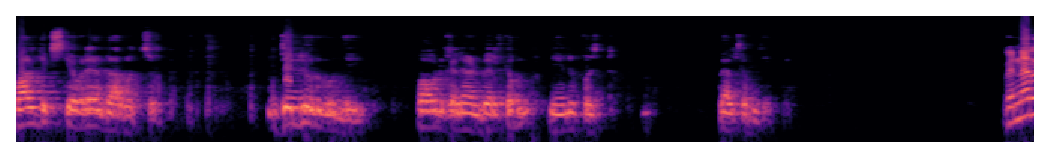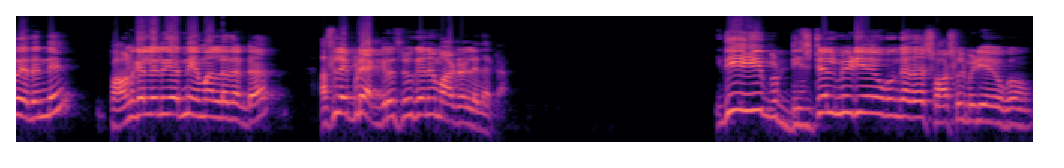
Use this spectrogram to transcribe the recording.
పాలిటిక్స్కి ఎవరైనా రావచ్చు. జెన్యున్గా ఉంది. పవన్ కళ్యాణ్ వెల్కమ్. నేను ఫస్ట్ వెల్కమ్ చెప్పాను విన్నారు కదండి? పవన్ కళ్యాణ్ గారిని ఏమనలేదంట. అసలు ఎప్పుడు అగ్రెసివ్గానే మాట్లాడలేదట. ఇది ఇప్పుడు డిజిటల్ మీడియా యుగం కదా సోషల్ మీడియా యుగం.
